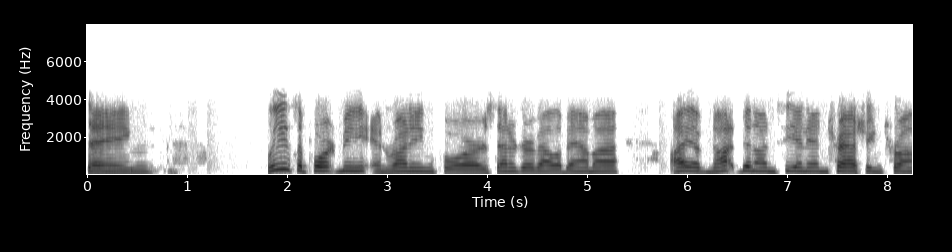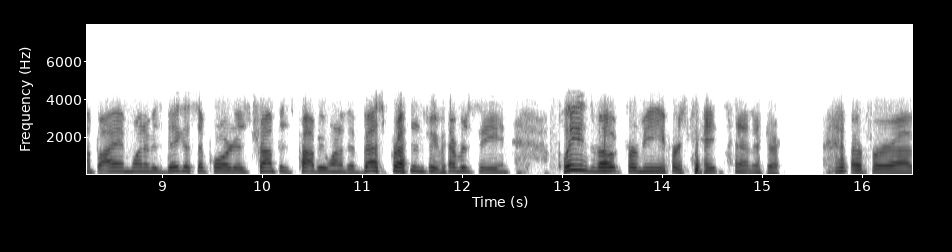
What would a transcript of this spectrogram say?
saying, Please support me in running for Senator of Alabama. I have not been on CNN trashing Trump. I am one of his biggest supporters. Trump is probably one of the best presidents we've ever seen. Please vote for me for state senator or for uh,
